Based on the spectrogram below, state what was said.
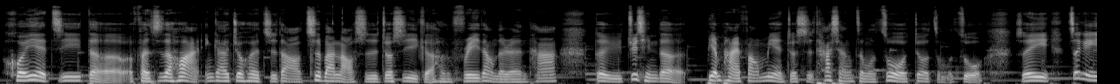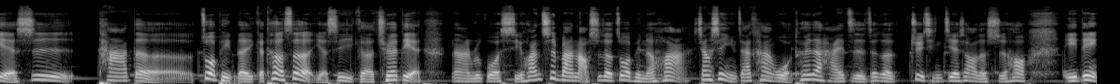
辉夜姬的粉丝的话，应该就会知道赤坂老师就是一个很 free down 的人，他对于剧情的编排方面，就是他想怎么做就怎么做，所以这个也是。他的作品的一个特色，也是一个缺点。那如果喜欢赤坂老师的作品的话，相信你在看我推的孩子这个剧情介绍的时候，一定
